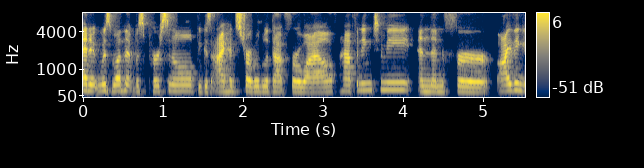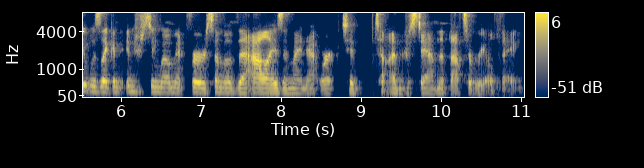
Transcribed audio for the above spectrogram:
and it was one that was personal because I had struggled with that for a while happening to me. And then for I think it was like an interesting moment for some of the allies in my network to to understand that that's a real thing.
